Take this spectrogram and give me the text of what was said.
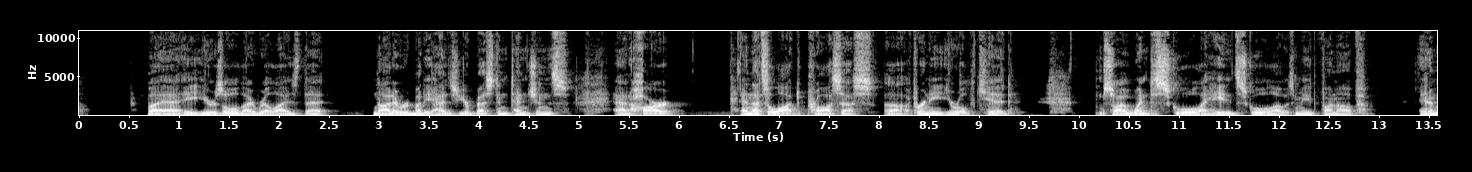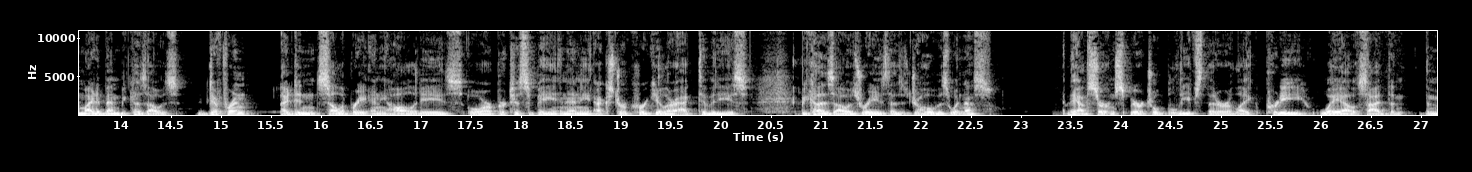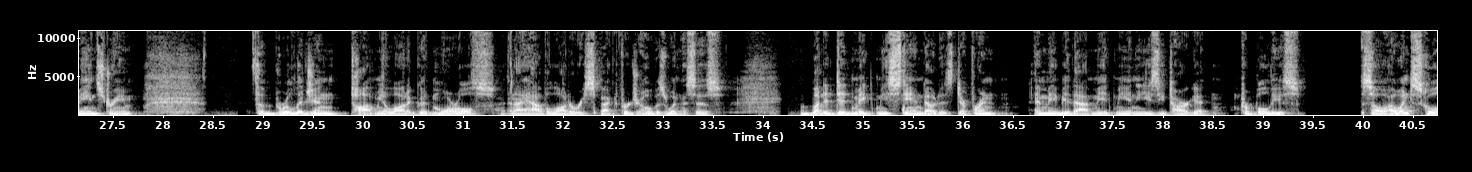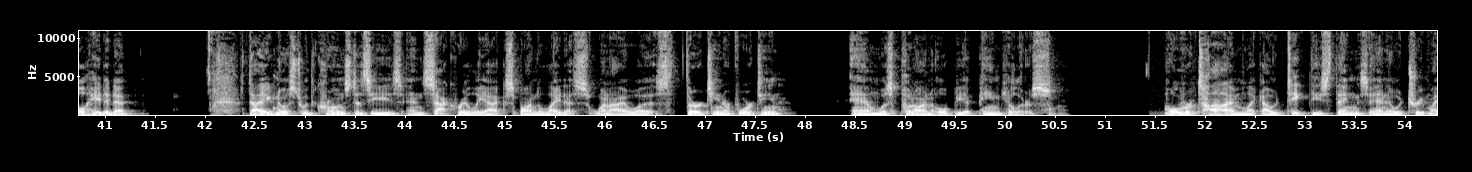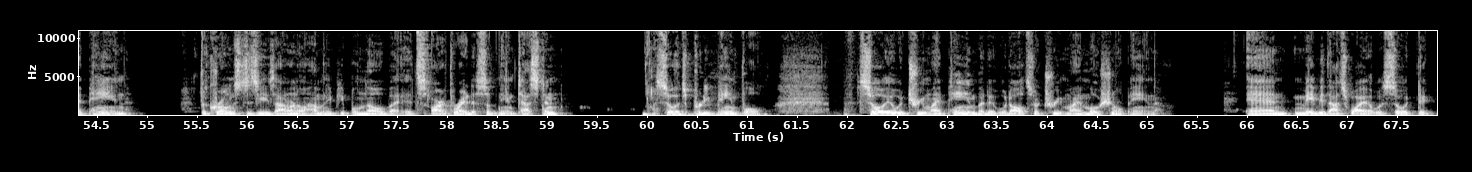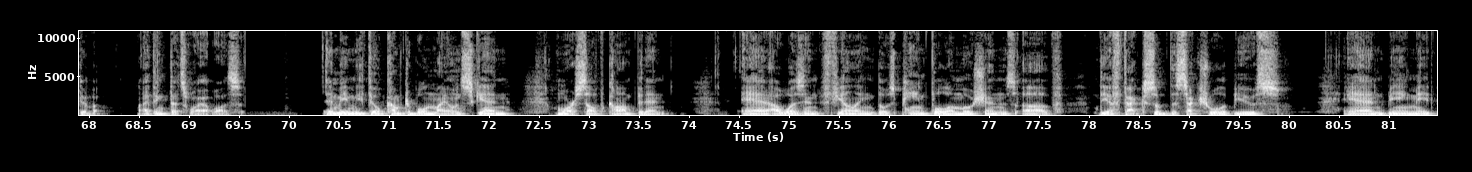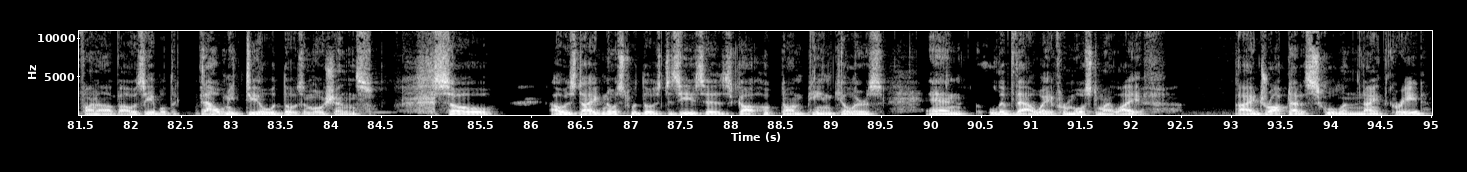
But at eight years old i realized that not everybody has your best intentions. At heart and that's a lot to process uh, for an eight year old kid. So I went to school. I hated school. I was made fun of. And it might have been because I was different. I didn't celebrate any holidays or participate in any extracurricular activities because I was raised as a Jehovah's Witness. They have certain spiritual beliefs that are like pretty way outside the, the mainstream. The religion taught me a lot of good morals, and I have a lot of respect for Jehovah's Witnesses but it did make me stand out as different. And maybe that made me an easy target for bullies. So I went to school, hated it, diagnosed with Crohn's disease and sacroiliac spondylitis when I was 13 or 14, and was put on opiate painkillers. over time, like I would take these things and it would treat my pain. The Crohn's disease, I don't know how many people know, but it's arthritis of the intestine. So it's pretty painful. So it would treat my pain, but it would also treat my emotional pain. And maybe that's why it was so addictive. I think that's why it was. It made me feel comfortable in my own skin, more self confident. And I wasn't feeling those painful emotions of the effects of the sexual abuse and being made fun of. I was able to help me deal with those emotions. So I was diagnosed with those diseases, got hooked on painkillers, and lived that way for most of my life. I dropped out of school in ninth grade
